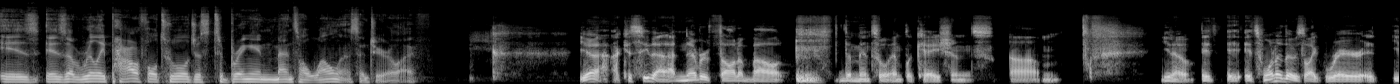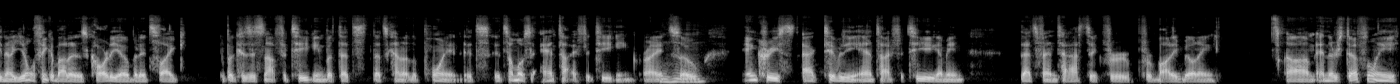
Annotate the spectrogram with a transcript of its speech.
is is a really powerful tool just to bring in mental wellness into your life. Yeah, I could see that. I'd never thought about the mental implications. Um, you know, it, it, it's one of those like rare. It, you know, you don't think about it as cardio, but it's like because it's not fatiguing. But that's that's kind of the point. It's it's almost anti-fatiguing, right? So increased activity, anti-fatigue. I mean, that's fantastic for for bodybuilding. Um, and there's definitely,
